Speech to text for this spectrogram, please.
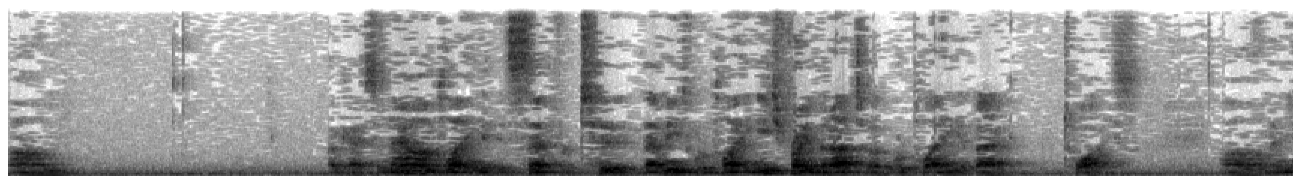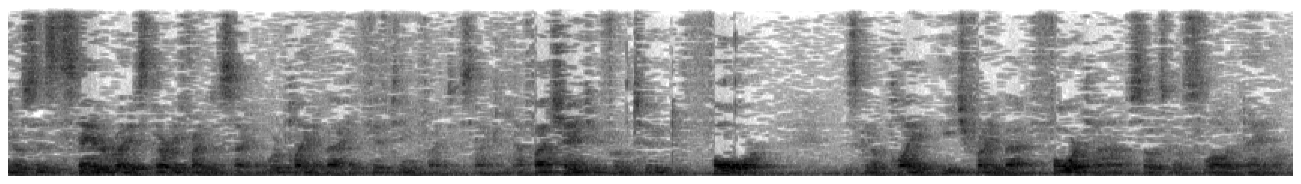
Um, Okay, so now I'm playing it, it's set for two. That means we're playing, each frame that I took, we're playing it back twice. Um, and you know, since the standard rate is 30 frames a second, we're playing it back at 15 frames a second. Now, if I change it from two to four, it's going to play each frame back four times, so it's going to slow it down.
